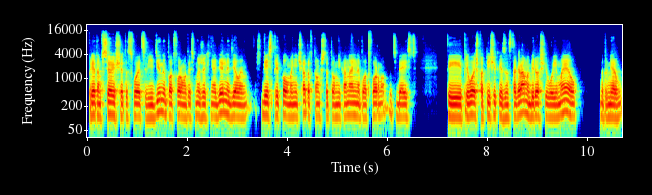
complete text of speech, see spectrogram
При этом все еще это сводится в единую платформу, то есть мы же их не отдельно делаем. Весь прикол маничата в том, что это уникальная платформа. У тебя есть, ты приводишь подписчика из Инстаграма, берешь его email, например,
